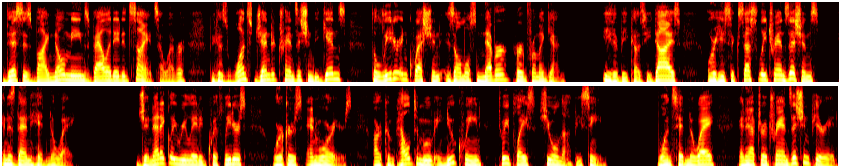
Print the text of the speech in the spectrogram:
This is by no means validated science, however, because once gender transition begins, the leader in question is almost never heard from again, either because he dies or he successfully transitions and is then hidden away genetically related Quyth leaders, workers, and warriors are compelled to move a new queen to a place she will not be seen. Once hidden away, and after a transition period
